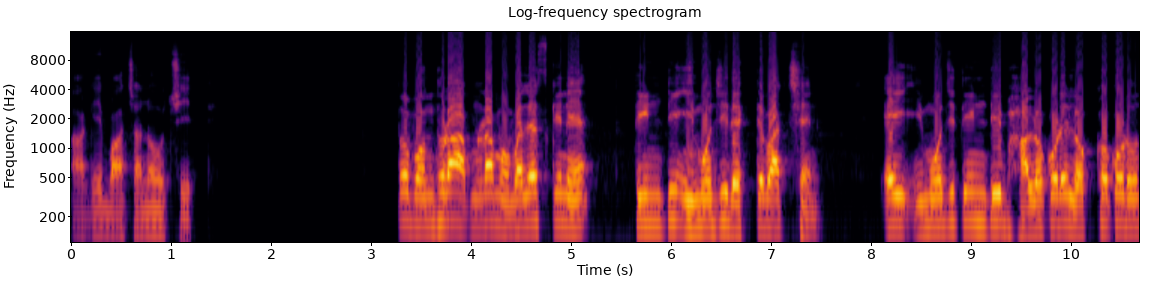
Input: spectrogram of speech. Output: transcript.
আগে বাঁচানো উচিত। তো বন্ধুরা, আপনারা মোবাইলের স্ক্রিনে তিনটি ইমোজি দেখতে পাচ্ছেন। এই ইমোজি তিনটি ভালো করে লক্ষ্য করুন,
